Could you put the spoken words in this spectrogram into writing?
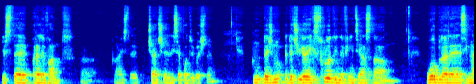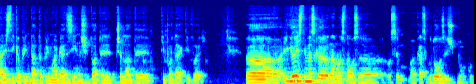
este relevant, uh, da? este ceea ce li se potrivește. Deci, nu, deci eu exclud din definiția asta wobblere, signalistică printată prin magazin și toate celelalte tipuri de activări. Uh, eu estimez că în anul ăsta o să, o să crească cu 20, nu, cu 35%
